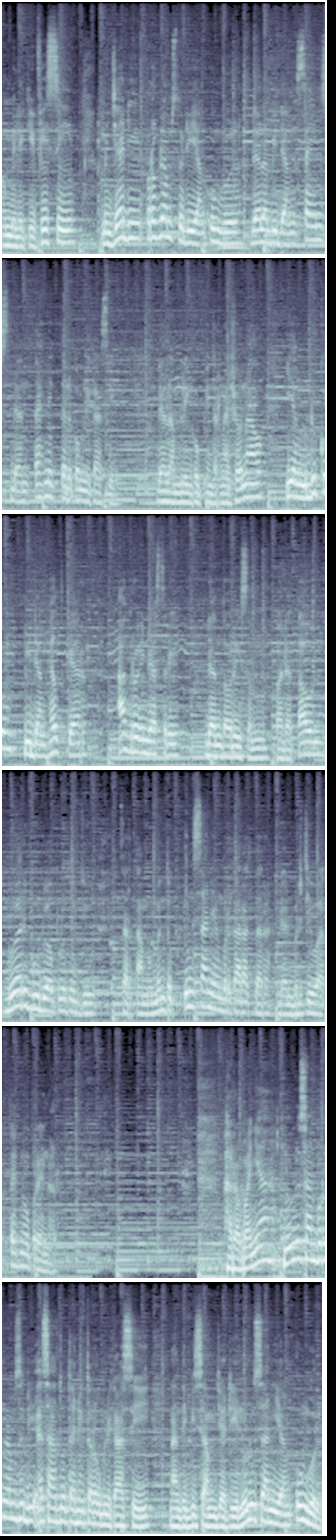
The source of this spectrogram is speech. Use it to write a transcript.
memiliki visi menjadi program studi yang unggul dalam bidang sains dan teknik telekomunikasi dalam lingkup internasional yang mendukung bidang healthcare, agroindustri, dan tourism pada tahun 2027 serta membentuk insan yang berkarakter dan berjiwa teknopreneur. Harapannya, lulusan program studi S1 Teknik Telekomunikasi nanti bisa menjadi lulusan yang unggul,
